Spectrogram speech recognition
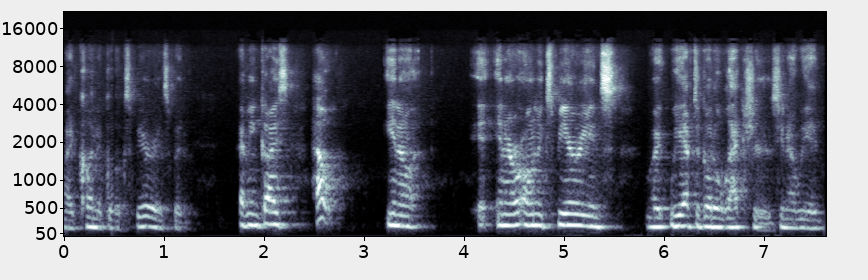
my clinical experience. But I mean, guys, how, you know, in our own experience, like we have to go to lectures, you know, we had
